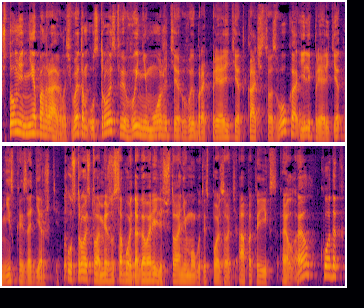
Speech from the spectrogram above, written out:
Что мне не понравилось? В этом устройстве вы не можете выбрать приоритет качества звука или приоритет низкой задержки. Устройства между собой договорились, что они могут использовать aptX LL кодек,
